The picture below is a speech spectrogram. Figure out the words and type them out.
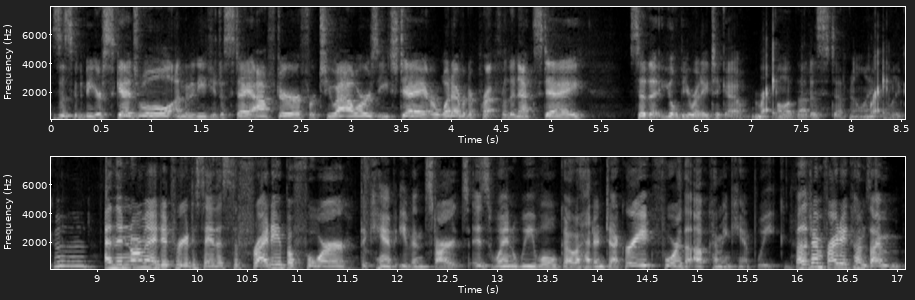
This is going to be your schedule. I'm going to need you to stay after for two hours each day or whatever to prep for the next day so that you'll be ready to go. Right. All of that is definitely Right. really good. And then normally I did forget to say this, the Friday before the camp even starts is when we will go ahead and decorate for the upcoming camp week. By the time Friday comes, I'm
